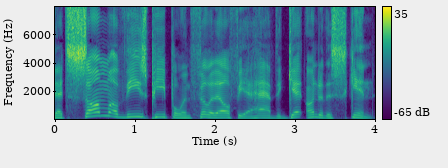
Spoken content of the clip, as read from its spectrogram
that some of these people in Philadelphia have to get under the skin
